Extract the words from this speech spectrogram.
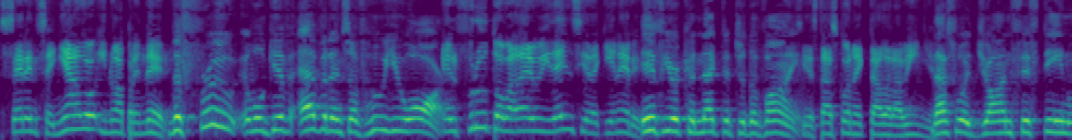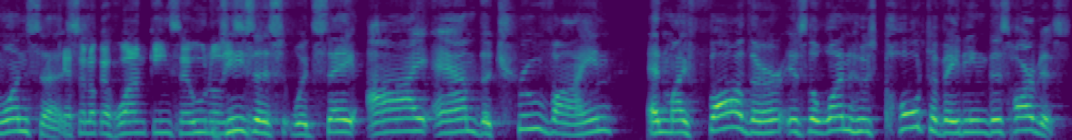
ser enseñado y no aprender. The fruit will give evidence of who you are El fruto va a dar evidencia de quién eres if you're connected to the vine. si estás conectado a la viña. That's what John 15 1 Eso says. es lo que Juan 15.1 dice. Jesus would say, I am the true vine, and my Father is the one who's cultivating this harvest.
